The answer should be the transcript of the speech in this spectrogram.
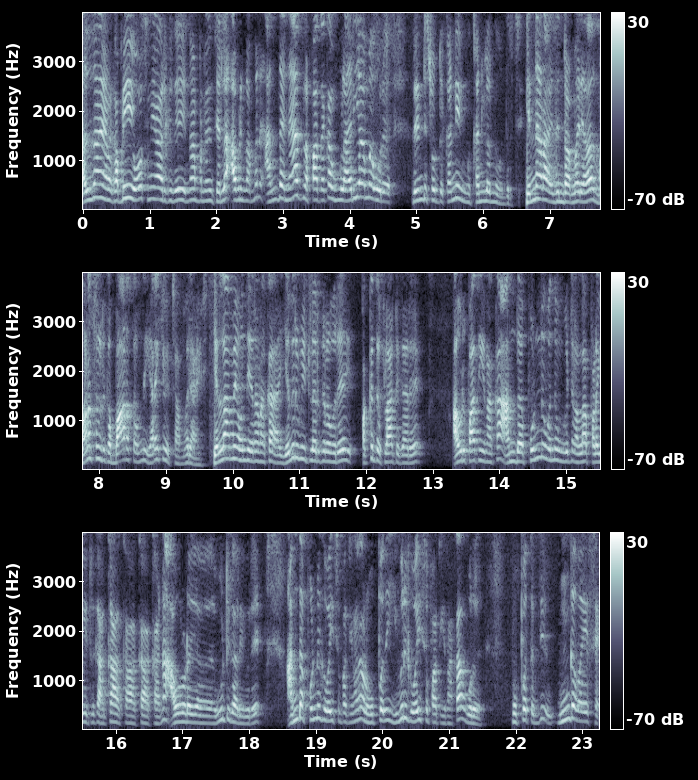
அதுதான் எனக்கு அப்படியே யோசனையாக இருக்குது. என்ன பண்ணுறதுன்னு தெரியல. அப்படின்ற மாதிரி அந்த நேரத்தில் பார்த்தாக்கா உங்களை அறியாம ஒரு ரெண்டு சொட்டு கண்ணீர் உங்கள் கண்ணிலேருந்து வந்துருச்சு. என்னடா இதுன்ற மாதிரி அதாவது மனசில் இருக்க பாரத்தை வந்து இறக்கி வச்ச மாதிரி ஆயிடுச்சு. எல்லாமே வந்து என்னன்னாக்கா எதிர் வீட்டில் இருக்கிறவர் பக்கத்து ஃப்ளாட்டுக்காரு அவர் பார்த்தீங்கன்னாக்கா அந்த பொண்ணு வந்து உங்ககிட்ட நல்லா பழகிட்டு இருக்கு. அக்கா அக்கா அக்கா அக்கான்னு அவருடைய வீட்டுக்கார் இவர். அந்த பொண்ணுக்கு வயசு பார்த்தீங்கன்னாக்கா ஒரு முப்பது இவருக்கு வயசு பார்த்தீங்கன்னாக்கா ஒரு முப்பத்தஞ்சு உங்கள் வயசே.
